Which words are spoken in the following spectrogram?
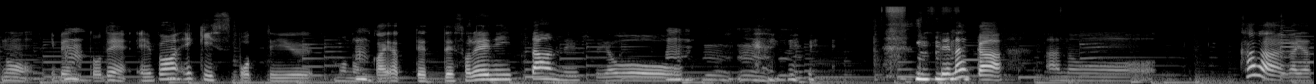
のイベントで、エヴァンエキスポっていうものがやってて、それに行ったんですよ。でなんかあのーカラーがやっ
